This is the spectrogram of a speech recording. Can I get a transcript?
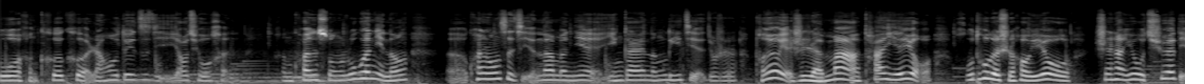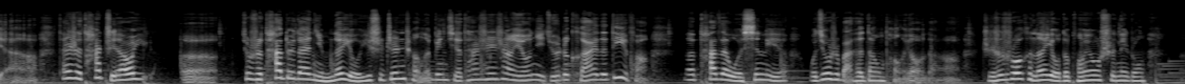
多很苛刻，然后对自己要求很很宽松。如果你能呃宽容自己，那么你也应该能理解，就是朋友也是人嘛，他也有糊涂的时候，也有身上也有缺点啊。但是他只要呃，就是他对待你们的友谊是真诚的，并且他身上有你觉着可爱的地方，那他在我心里，我就是把他当朋友的啊。只是说，可能有的朋友是那种呃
